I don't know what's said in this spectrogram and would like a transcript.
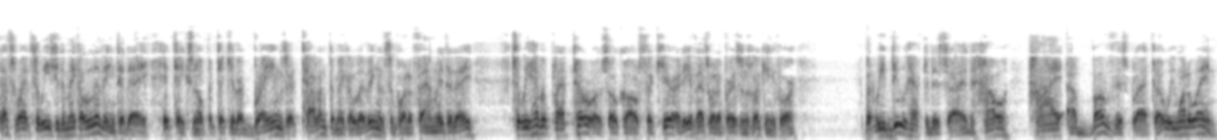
That's why it's so easy to make a living today. It takes no particular brains or talent to make a living and support a family today. So we have a plateau of so-called security, if that's what a person's looking for. But we do have to decide how high above this plateau we want to aim.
